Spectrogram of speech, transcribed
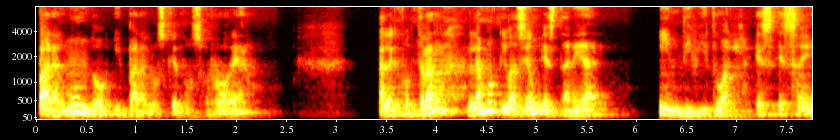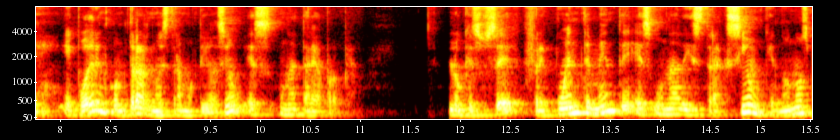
para el mundo y para los que nos rodean. Al encontrar la motivación es tarea individual. Es, eh, poder encontrar nuestra motivación es una tarea propia. Lo que sucede frecuentemente es una distracción que no nos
